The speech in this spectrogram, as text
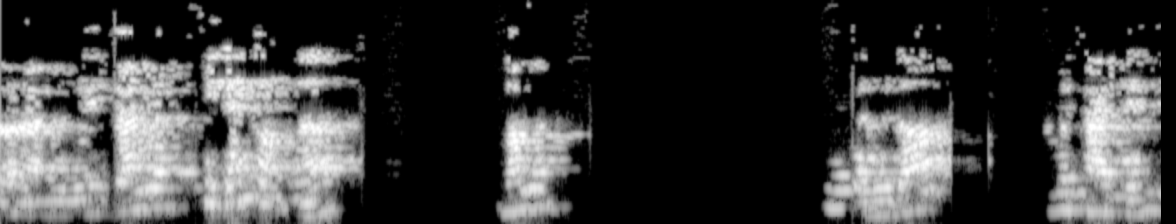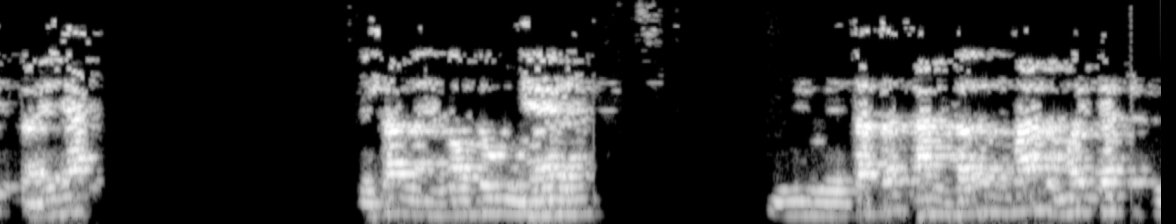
rõ ràng là nghe chán á Thì cái con đó. Bóng á từ đó mới khai triển tuệ giác. Thì sau này con tu nhẹ người ta tới than thở má rồi mới chết thì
